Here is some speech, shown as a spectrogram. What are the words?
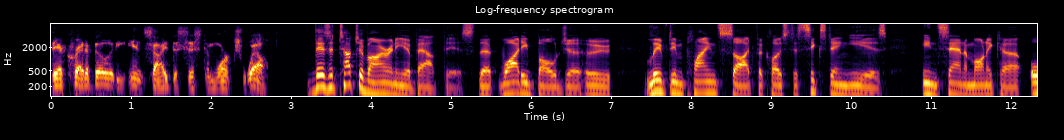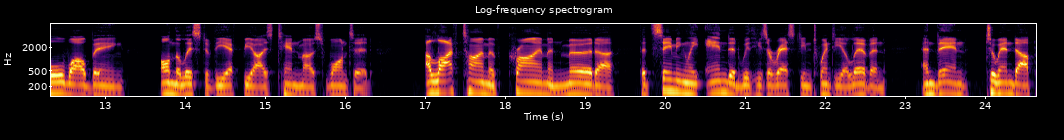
Their credibility inside the system works well. there's a touch of irony about this that Whitey Bulger, who lived in plain sight for close to 16 years in Santa Monica, all while being on the list of the FBI's 10 most wanted, a lifetime of crime and murder that seemingly ended with his arrest in 2011, and then to end up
